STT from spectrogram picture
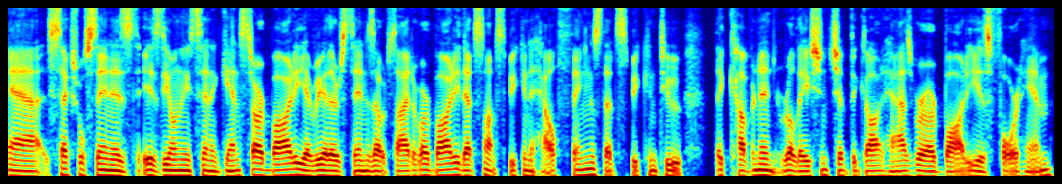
Uh, sexual sin is is the only sin against our body. Every other sin is outside of our body. That's not speaking to health things. That's speaking to the covenant relationship that God has, where our body is for Him.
